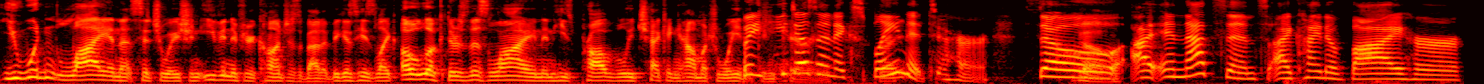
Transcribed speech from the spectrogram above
you wouldn't lie in that situation even if you're conscious about it because he's like oh look there's this line and he's probably checking how much weight but he carry, doesn't explain right? it to her so no. I, in that sense i kind of buy her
